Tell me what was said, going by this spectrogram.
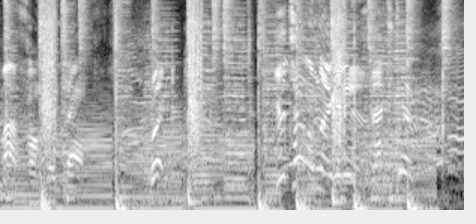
my phone thing. But you tell them like it is, that's good.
